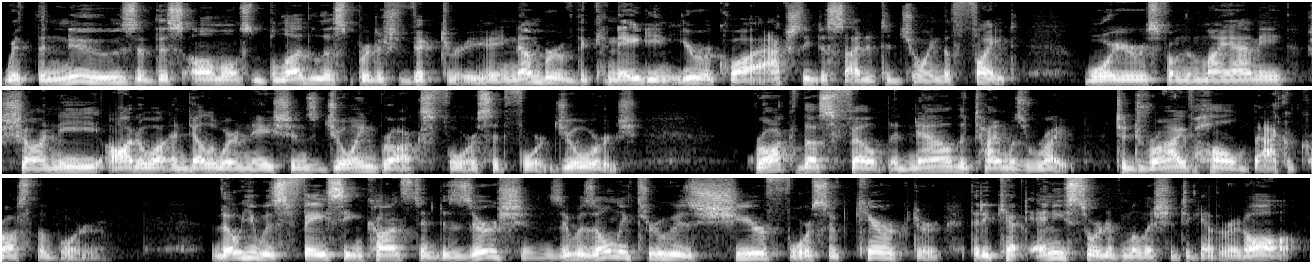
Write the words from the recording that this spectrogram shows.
With the news of this almost bloodless British victory, a number of the Canadian Iroquois actually decided to join the fight. Warriors from the Miami, Shawnee, Ottawa, and Delaware nations joined Brock's force at Fort George. Brock thus felt that now the time was ripe to drive Hull back across the border. Though he was facing constant desertions, it was only through his sheer force of character that he kept any sort of militia together at all.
